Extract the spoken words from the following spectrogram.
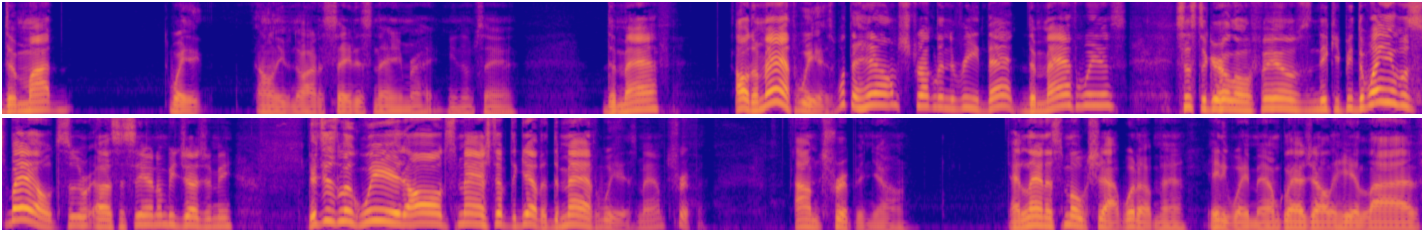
Demont wait, I don't even know how to say this name right. You know what I'm saying? The math? Oh, the math whiz. What the hell? I'm struggling to read that. The math whiz? Sister Girl on Films, Nikki P. The way it was spelled, uh, sincere, don't be judging me. It just looked weird, all smashed up together. The math whiz, man. I'm tripping. I'm tripping, y'all. Atlanta Smoke Shop, what up, man? Anyway, man, I'm glad y'all are here live.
